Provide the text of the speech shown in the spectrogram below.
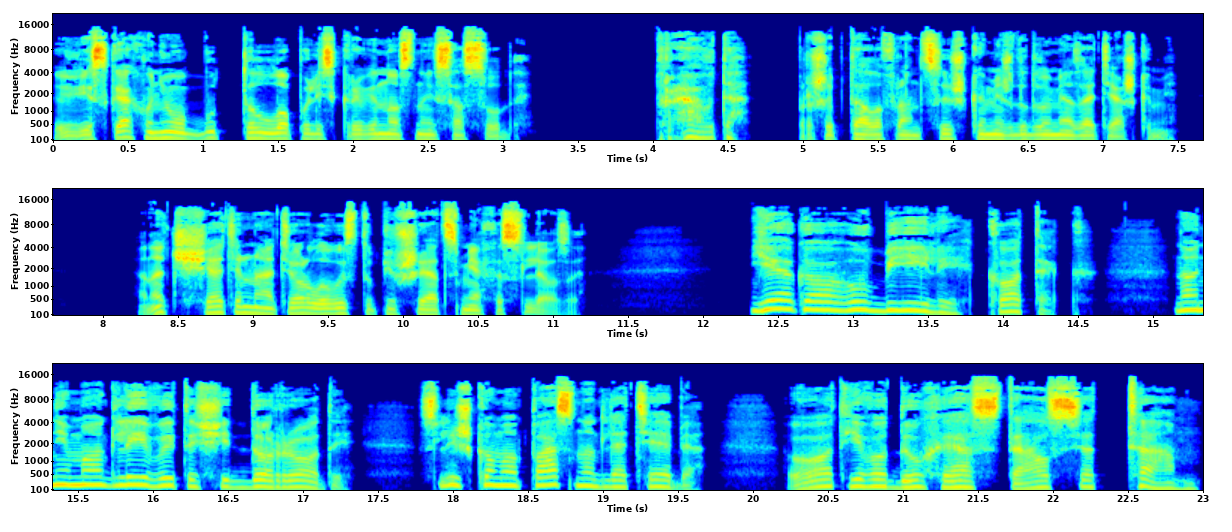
В висках у него будто лопались кровеносные сосуды. «Правда», — прошептала Францишка между двумя затяжками. Она тщательно отерла выступившие от смеха слезы. «Его убили, котек, но не могли вытащить до роды. Слишком опасно для тебя. Вот его дух и остался там».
